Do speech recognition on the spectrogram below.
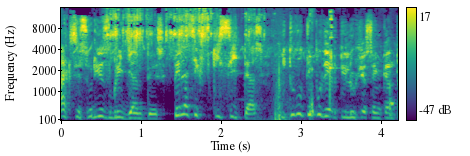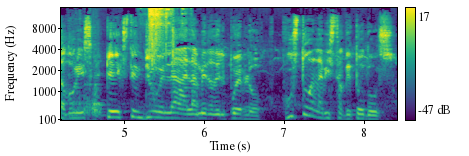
Accesorios brillantes, telas exquisitas y todo tipo de artilugios encantadores que extendió en la alameda del pueblo, justo a la vista de todos.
